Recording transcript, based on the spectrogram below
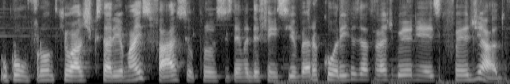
O confronto que eu acho que estaria mais fácil para o sistema defensivo era Corinthians e Atlético Goianiense, que foi adiado.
